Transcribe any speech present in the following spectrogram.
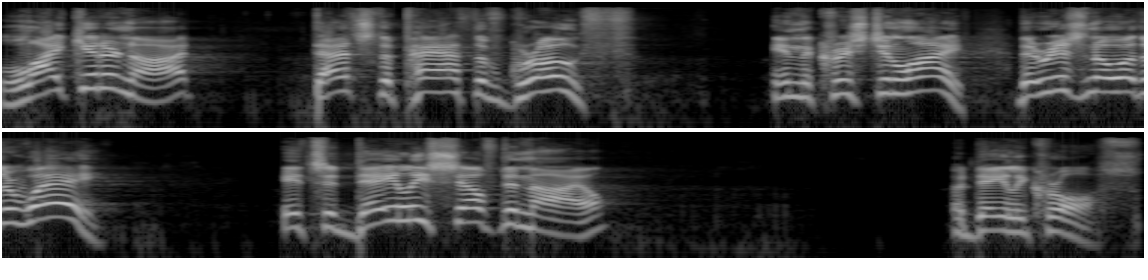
Like it or not, that's the path of growth in the Christian life. There is no other way. It's a daily self denial, a daily cross.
